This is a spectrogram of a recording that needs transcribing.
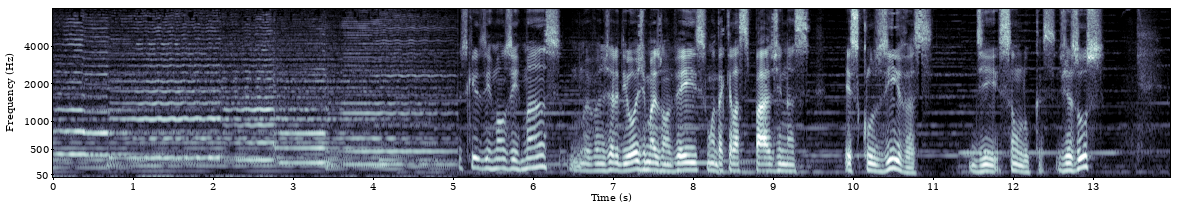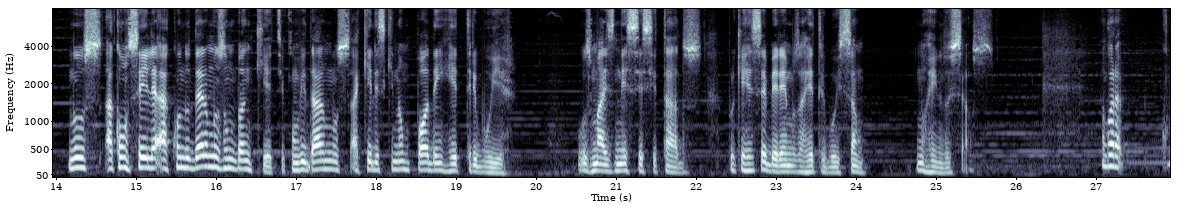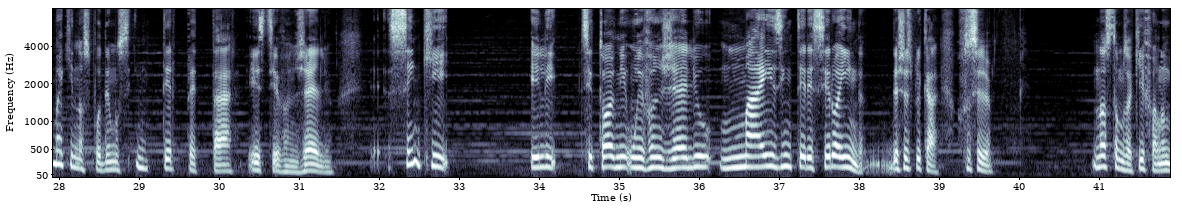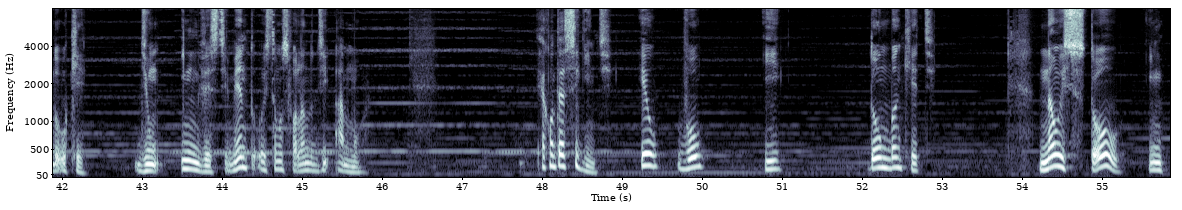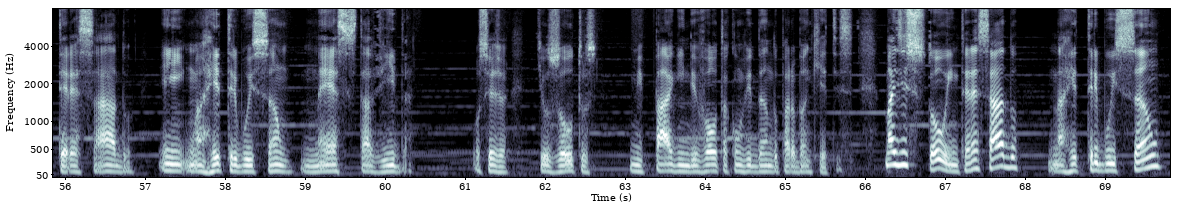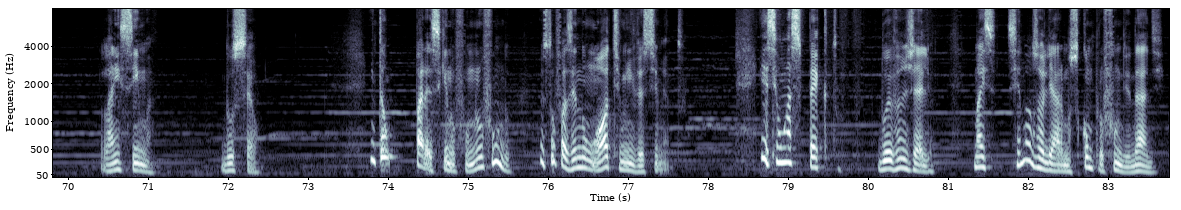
Meus queridos irmãos e irmãs, no Evangelho de hoje, mais uma vez, uma daquelas páginas exclusivas de São Lucas. Jesus nos aconselha a, quando dermos um banquete, convidarmos aqueles que não podem retribuir, os mais necessitados, porque receberemos a retribuição no reino dos céus. Agora, como é que nós podemos interpretar este evangelho eh, sem que ele se torne um evangelho mais interesseiro ainda? Deixa eu explicar. Ou seja, nós estamos aqui falando o quê? De um investimento ou estamos falando de amor? Acontece o seguinte: eu vou e dou um banquete. Não estou interessado em uma retribuição nesta vida, ou seja, que os outros me paguem de volta convidando para banquetes, mas estou interessado na retribuição lá em cima do céu. Então, parece que no fundo, no fundo, eu estou fazendo um ótimo investimento. Esse é um aspecto do evangelho mas se nós olharmos com profundidade,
